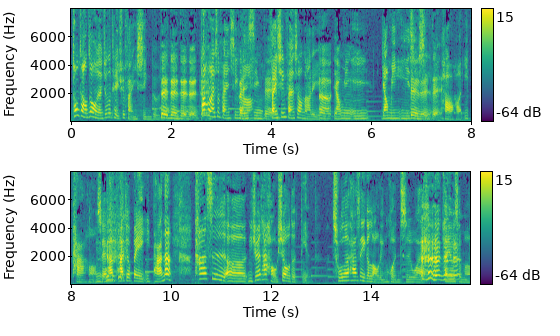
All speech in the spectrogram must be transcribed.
通常这种人就是可以去繁星，对不对？对对对对。他后来是繁星吗？繁星对。繁星繁上哪里？呃，阳明一，阳明一是不是？对对对。好好一趴哈，所以他他就被一趴。那他是呃，你觉得他好笑的点，除了他是一个老灵魂之外，还有什么？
